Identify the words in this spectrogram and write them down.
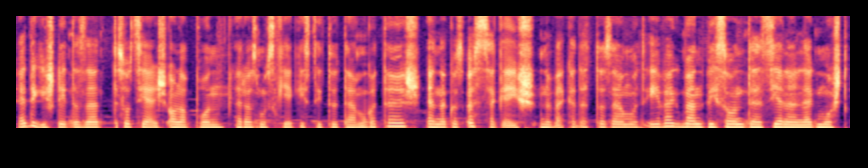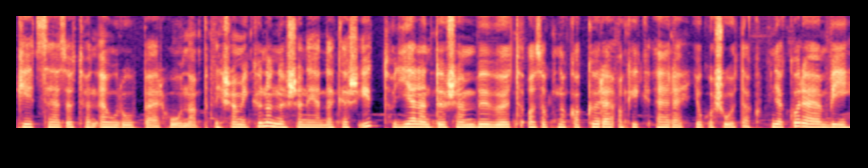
eddig is létezett szociális alapon Erasmus kiegészítő támogatás, ennek az összege is növekedett az elmúlt években, viszont ez jelenleg most 250 euró per hónap. És ami különösen érdekes itt, hogy jelentősen bővült azoknak a köre, akik erre jogosultak. Ugye a korábbi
